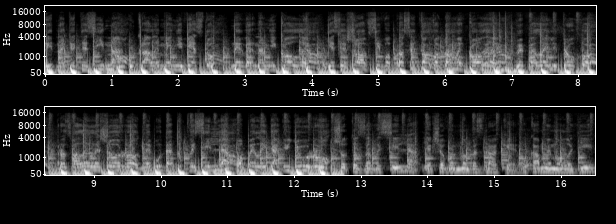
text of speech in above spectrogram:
Рідна тетя Зіна, украли мені весту, не вернем ніколи. Якщо що, всі вопроси, то до Миколи. Випили літруху, розвалили шуру, не буде тут весілля, побили дядю Юру. Що то за весілля, якщо воно без драки? Поки ми молоді,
